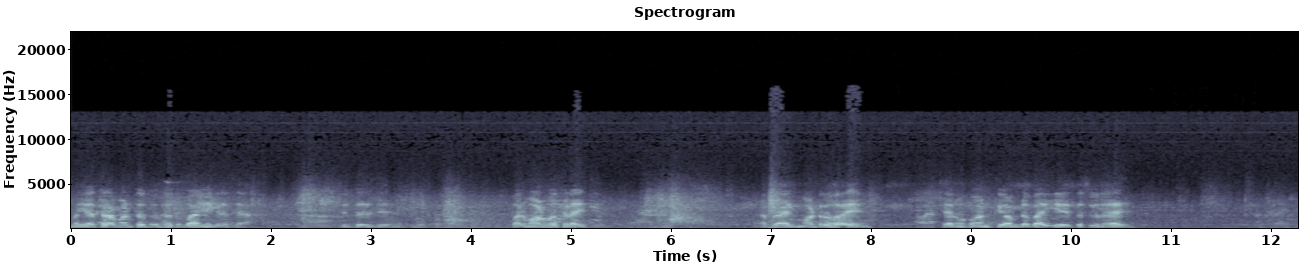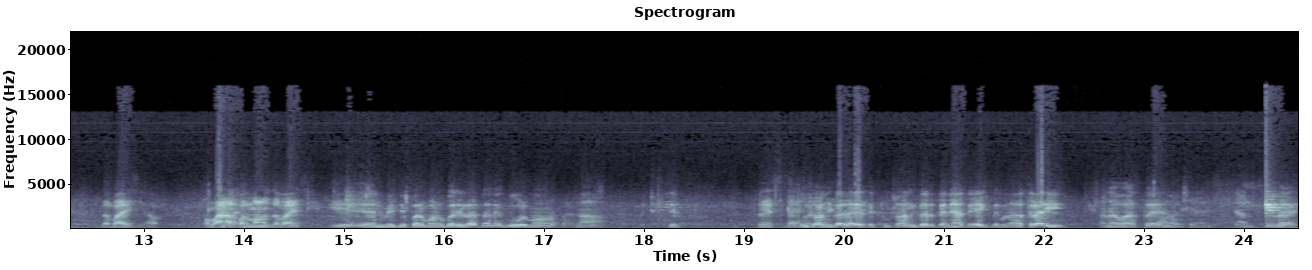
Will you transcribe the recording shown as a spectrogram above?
મહી અથડામણ થતું થતું બહાર નીકળે છે શું થયું છે? પરમાણુ અથડાય છે. આપડા એક મોટર હોય તેનું હોર્નથી આમ દબાવીએ તો શું થાય? દબાય છે હવાના પરમાણુ દબાય છે. એ એનમી જે પરમાણુ ભરેલા હતા ને ગોળમાં તે ફુસાન કરે તે ફુસાન કરે તેની હાથે એકદમ અથડાઈ અને અવાજ થાય. શું થાય?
